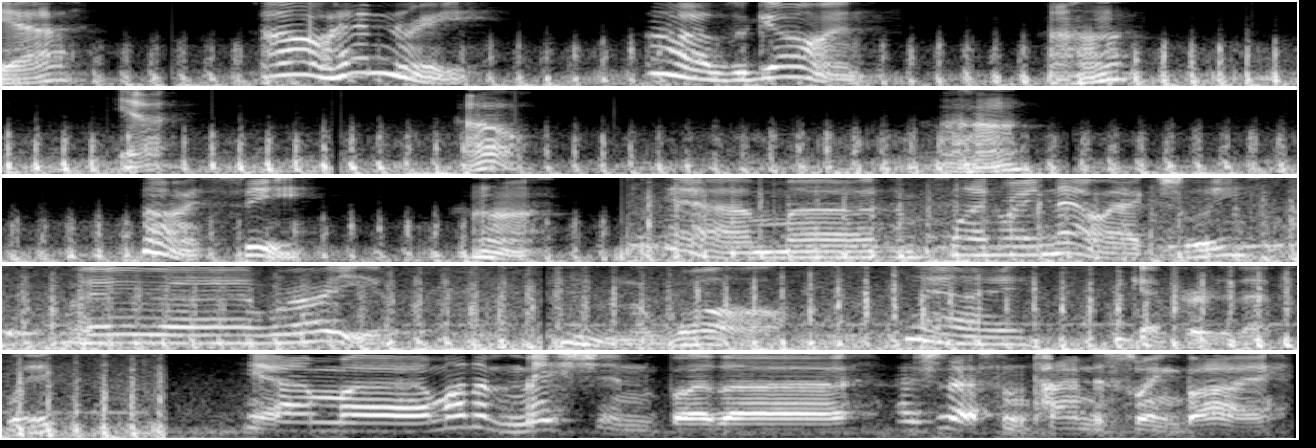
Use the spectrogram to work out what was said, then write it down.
Yeah? Oh, Henry! Oh, how's it going? Uh huh. Yeah. Oh. Uh huh. Oh, I see. Huh. Yeah, I'm, uh, I'm flying right now, actually. Where, uh, where are you? Hmm, the wall. Yeah, I think I've heard of that place. Yeah, I'm, uh, I'm on a mission, but, uh, I should have some time to swing by.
